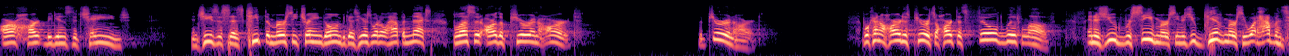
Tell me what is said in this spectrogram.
our heart begins to change. And Jesus says, Keep the mercy train going because here's what will happen next. Blessed are the pure in heart. The pure in heart. What kind of heart is pure? It's a heart that's filled with love. And as you receive mercy and as you give mercy, what happens?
